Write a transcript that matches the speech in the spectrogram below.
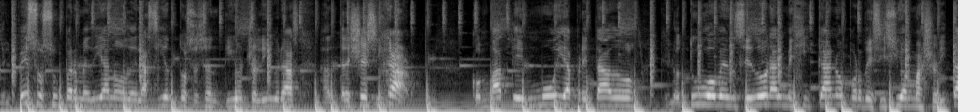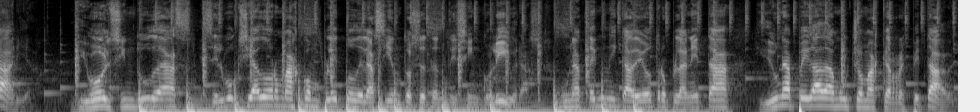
del peso supermediano de las 168 libras ante Jesse Hart. Combate muy apretado que lo tuvo vencedor al mexicano por decisión mayoritaria. Vivol sin dudas es el boxeador más completo de las 175 libras, una técnica de otro planeta y de una pegada mucho más que respetable,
